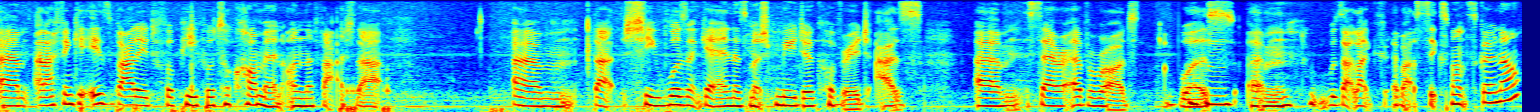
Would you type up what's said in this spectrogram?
um, and I think it is valid for people to comment on the fact that um, that she wasn't getting as much media coverage as um, Sarah Everard was um, was that like about six months ago now?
